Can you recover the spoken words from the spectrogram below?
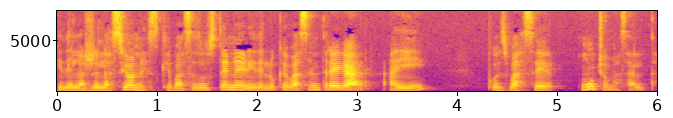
y de las relaciones que vas a sostener y de lo que vas a entregar ahí, pues va a ser mucho más alta.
